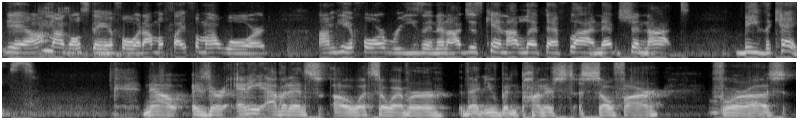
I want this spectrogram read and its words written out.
yeah, I'm not gonna stand for it. I'm gonna fight for my ward. I'm here for a reason, and I just cannot let that fly, and that should not be the case. Now, is there any evidence uh, whatsoever that you've been punished so far for us? Uh,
